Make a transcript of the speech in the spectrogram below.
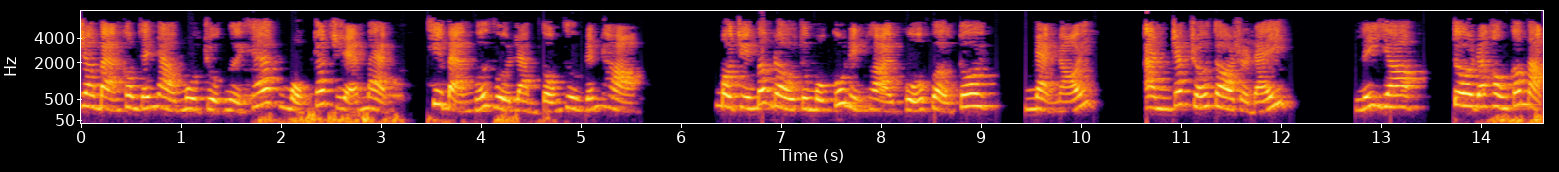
rằng bạn không thể nào mua chuộc người khác một cách rẻ mạt khi bạn mới vừa làm tổn thương đến họ. Mọi chuyện bắt đầu từ một cú điện thoại của vợ tôi. Nàng nói, anh rắc rối to rồi đấy. Lý do, tôi đã không có mặt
